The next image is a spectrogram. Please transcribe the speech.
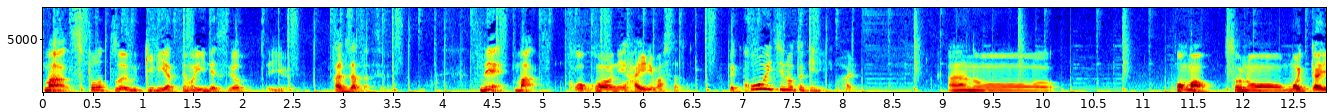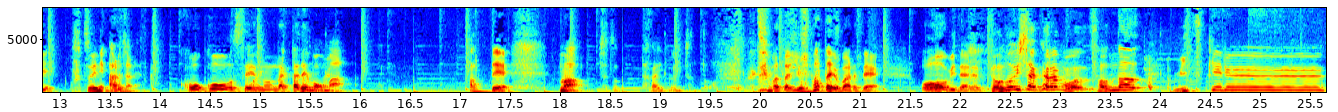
まあスポーツギリやってもいいですよっていう感じだったんですよね。でまあ高校に入りましたと。で高1の時にはい。あのーまあそのもう一回普通にあるじゃないですか。高校生の中でもまああってまあちょっと高井君ちょっとで またよまた呼ばれておおみたいな。どの医者からもそんな見つける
